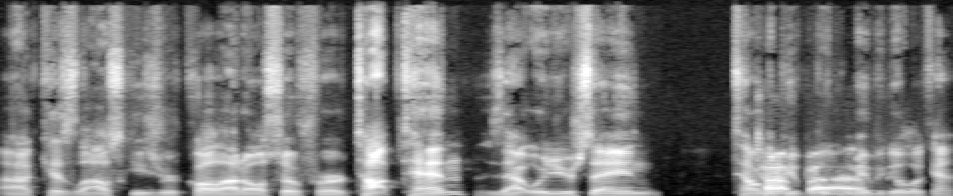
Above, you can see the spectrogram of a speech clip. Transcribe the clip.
uh Keselowski's your call out also for top 10. Is that what you're saying? Telling Top people five. maybe go look at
